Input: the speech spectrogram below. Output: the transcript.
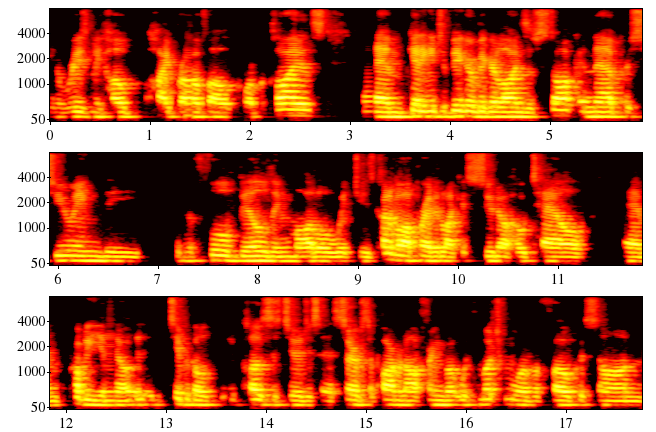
you know, reasonably high profile corporate clients and getting into bigger and bigger lines of stock and now pursuing the, the full building model, which is kind of operated like a pseudo hotel. Um, probably, you know, typical closest to just a service apartment offering, but with much more of a focus on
